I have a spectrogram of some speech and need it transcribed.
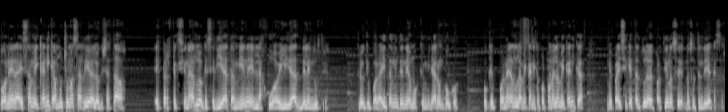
poner a esa mecánica mucho más arriba de lo que ya estaba. Es perfeccionar lo que sería también eh, la jugabilidad de la industria. Creo que por ahí también tendríamos que mirar un poco, porque poner la mecánica, por poner la mecánica, me parece que a esta altura del partido no se, no se tendría que hacer.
